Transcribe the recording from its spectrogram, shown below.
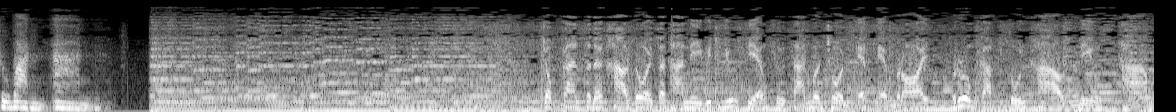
สุวรรณอ่าน จบการเสนอข่าวโดยสถานีวิทยุเสียงสื่อสารมวลชน FM100 ร่วมกับศูนย์ข่าว News Time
